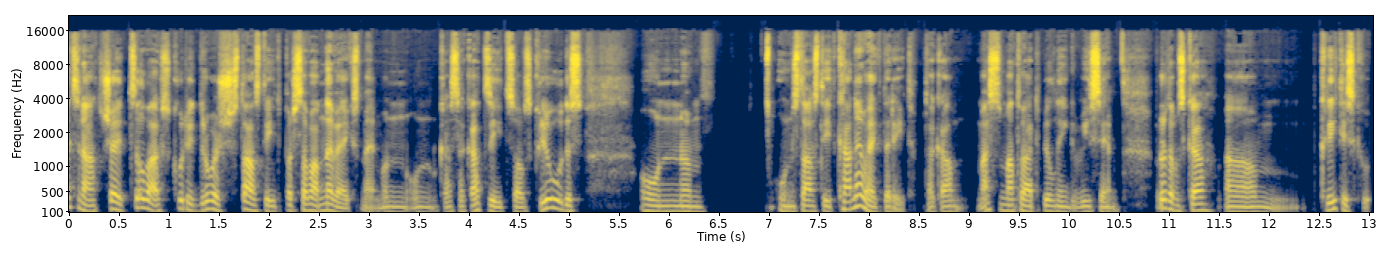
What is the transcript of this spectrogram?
aicināt šeit cilvēkus, kuri droši stāstīt par savām neveiksmēm un, un kā saka, atzīt savas kļūdas. Un, um, un stāstīt, kā nevajag darīt. Tā kā mēs esam atvērti pilnīgi visiem. Protams, ka um, kritiski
